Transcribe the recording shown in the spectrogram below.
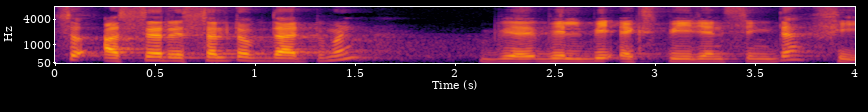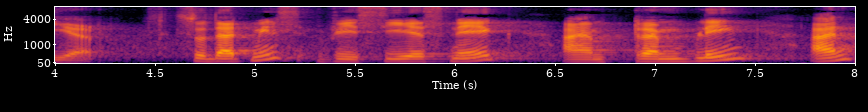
So as a result of that one, we will be experiencing the fear. So that means we see a snake, I am trembling and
